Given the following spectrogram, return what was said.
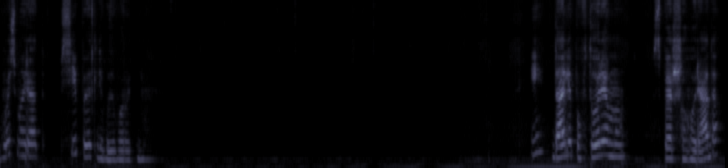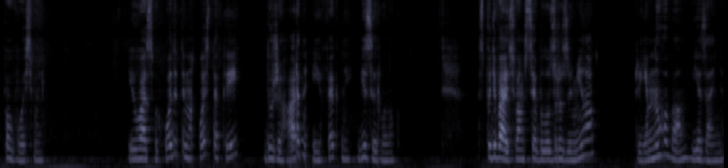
восьмий ряд, всі петлі виворотньо. І далі повторюємо з першого ряда по восьмий. І у вас виходитиме ось такий дуже гарний і ефектний візерунок. Сподіваюсь, вам все було зрозуміло. Приємного вам в'язання!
